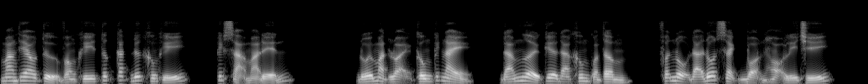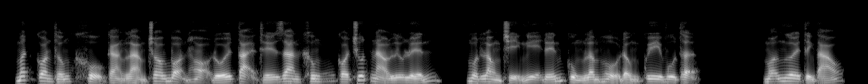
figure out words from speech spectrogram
mang theo tử vong khí tức cắt đứt không khí, kích xạ mà đến. Đối mặt loại công kích này, đám người kia đã không quan tâm, phẫn nộ đã đốt sạch bọn họ lý trí, mất con thống khổ càng làm cho bọn họ đối tại thế gian không có chút nào lưu luyến, một lòng chỉ nghĩ đến cùng lâm hổ đồng quy vu tận. Mọi người tỉnh táo.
